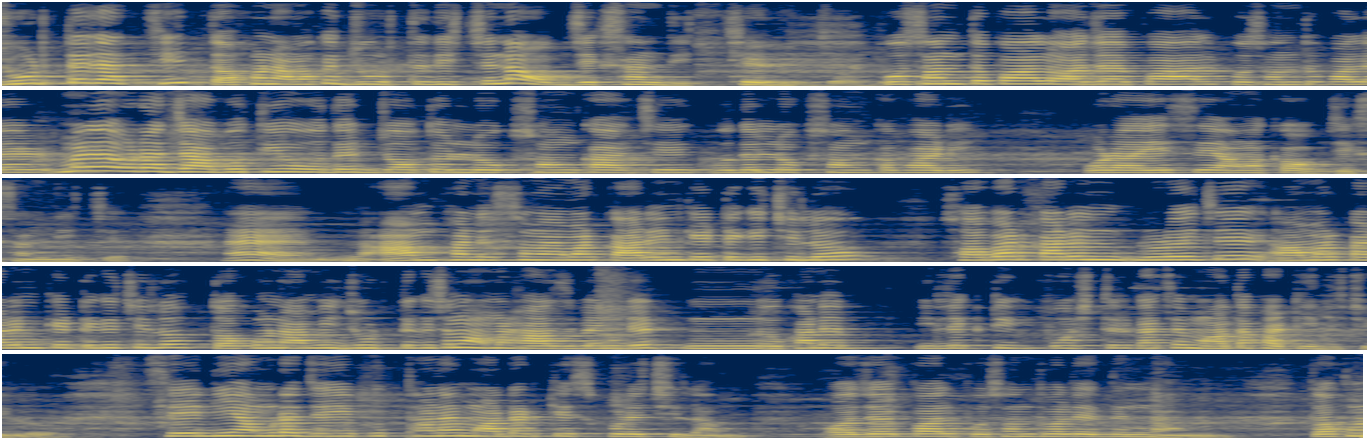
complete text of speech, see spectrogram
জুড়তে যাচ্ছি তখন আমাকে জুড়তে দিচ্ছে না অবজেকশন দিচ্ছে। প্রশান্ত পাল অজয় পাল প্রশান্ত পালের মানে ওরা যাবতীয় ওদের যত লোক সংখ্যা আছে ওদের লোক সংখ্যা ভারী ওরা এসে আমাকে অবজেকশন দিচ্ছে। হ্যাঁ আমফানের সময় আমার কারেন্ট কেটে গেছিল সবার কারেন্ট রয়েছে আমার কারেন্ট কেটে গেছিল তখন আমি জুড়তে গেছিলাম আমার হাজব্যান্ডের ওখানে ইলেকট্রিক পোস্টের কাছে মাথা ফাটিয়ে দিয়েছিল। সে নিয়ে আমরা জয়পুর থানায় মার্ডার কেস করেছিলাম। অজয় পাল, প্রশান্ত পাল এদের নামে। তখন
